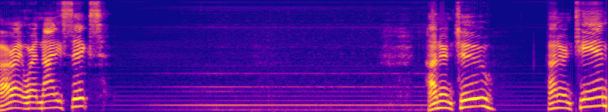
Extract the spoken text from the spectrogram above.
All right, we're at 96. 102, 110,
